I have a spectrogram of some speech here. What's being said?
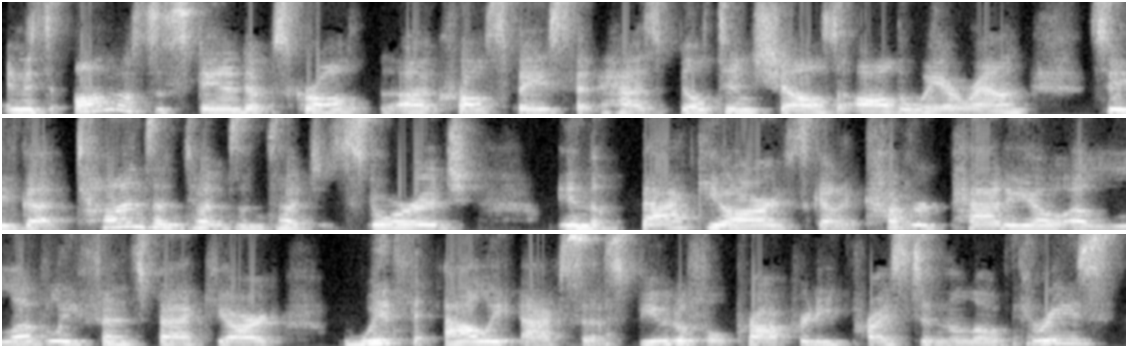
And it's almost a stand-up crawl, uh, crawl space that has built-in shelves all the way around. So you've got tons and tons and tons of storage in the backyard. It's got a covered patio, a lovely fenced backyard with alley access. Beautiful property priced in the low threes,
